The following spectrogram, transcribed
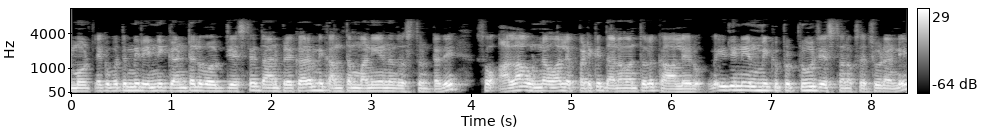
అమౌంట్ లేకపోతే మీరు ఎన్ని గంటలు వర్క్ చేస్తే దాని ప్రకారం మీకు అంత మనీ అనేది వస్తుంటుంది. సో అలా ఉన్న వాళ్ళు ఎప్పటికీ ధనవంతులు కాలేరు. ఇది నేను మీకు ఇప్పుడు ప్రూవ్ చేస్తాను ఒకసారి చూడండి.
